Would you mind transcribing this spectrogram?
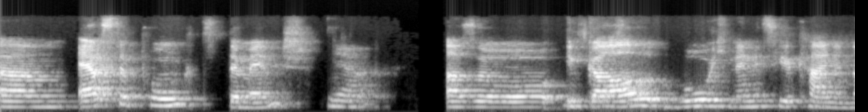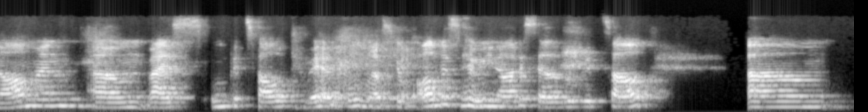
Ähm, erster Punkt, der Mensch. Ja. Also egal wo, ich nenne jetzt hier keine Namen, ähm, weil es unbezahlte Werbung, also ich habe alle Seminare selber bezahlt. Ähm,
